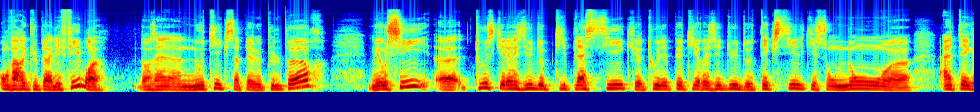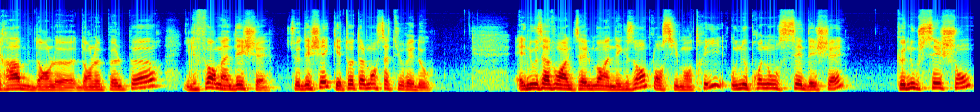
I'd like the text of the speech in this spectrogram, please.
on va récupérer les fibres, dans un outil qui s'appelle le pulpeur, mais aussi euh, tout ce qui est les résidus de petits plastiques, tous les petits résidus de textiles qui sont non euh, intégrables dans le, dans le pulper, ils forment un déchet. Ce déchet qui est totalement saturé d'eau. Et nous avons actuellement un exemple en cimenterie où nous prenons ces déchets que nous séchons,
